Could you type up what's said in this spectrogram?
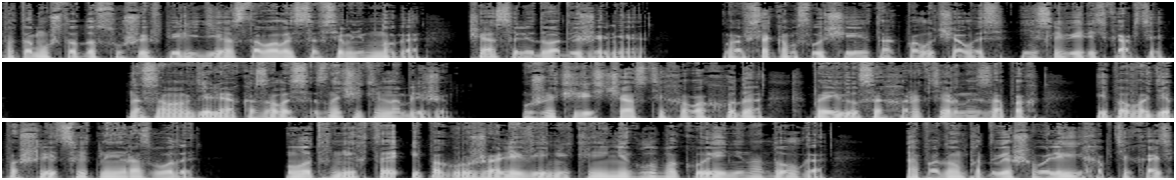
потому что до суши впереди оставалось совсем немного, час или два движения. Во всяком случае, так получалось, если верить карте. На самом деле оказалось значительно ближе. Уже через час тихого хода появился характерный запах, и по воде пошли цветные разводы. Вот в них-то и погружали веники не глубоко и ненадолго, а потом подвешивали их обтекать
